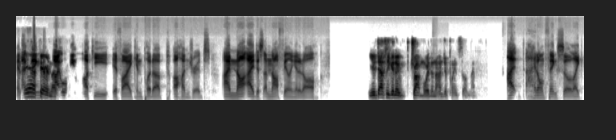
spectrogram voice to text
And I Yeah, think. I will be lucky if I can put up 100. I'm not. I just. I'm not feeling it at all. You're definitely gonna drop more than 100 points, though, man. I I don't think so. Like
